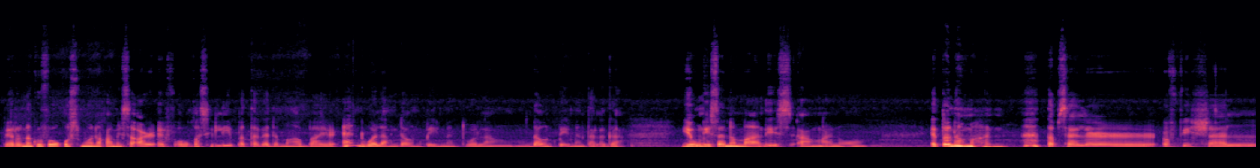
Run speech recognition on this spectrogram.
Pero nagfo-focus muna kami sa RFO kasi lipat agad ang mga buyer and walang down payment. Walang down payment talaga. Yung isa naman is ang ano, ito naman, top seller official.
